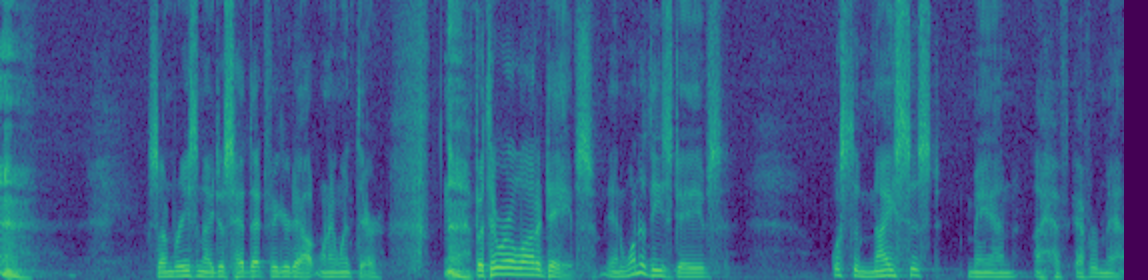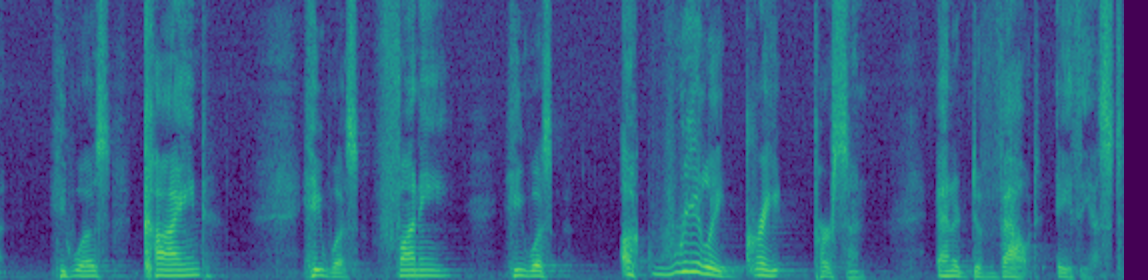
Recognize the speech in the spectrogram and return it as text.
Some reason I just had that figured out when I went there. but there were a lot of Daves. And one of these Daves was the nicest man I have ever met. He was kind, he was funny, he was a really great person, and a devout atheist.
